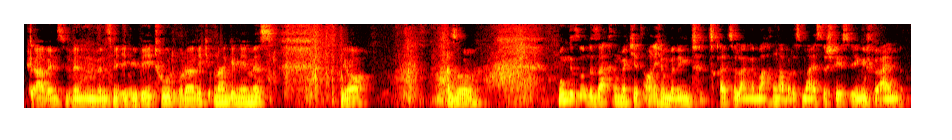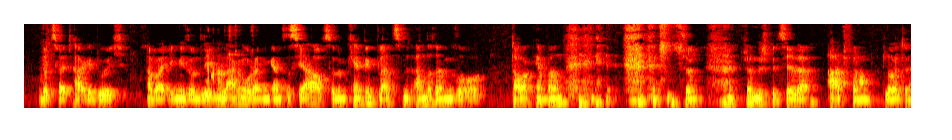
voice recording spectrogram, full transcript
klar, wenn's, wenn es mir irgendwie wehtut oder richtig unangenehm ist, ja, also ungesunde Sachen möchte ich jetzt auch nicht unbedingt allzu lange machen, aber das meiste stehst du irgendwie für ein oder zwei Tage durch. Aber irgendwie so ein Leben lang oder ein ganzes Jahr auf so einem Campingplatz mit anderen so Dauercampern, das ist schon, schon eine spezielle Art von Leute.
